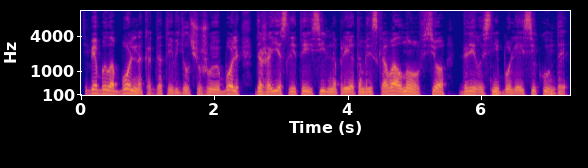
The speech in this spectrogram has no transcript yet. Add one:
Тебе было больно, когда ты видел чужую боль, даже если ты сильно при этом рисковал, но все длилось не более секунды,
